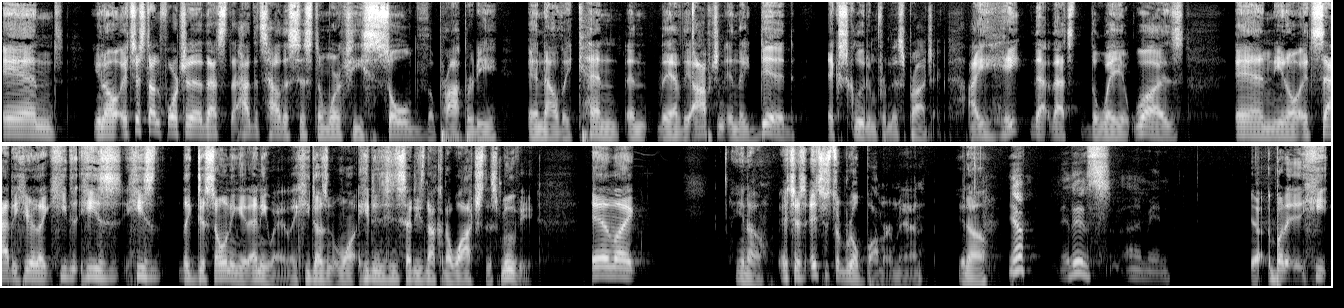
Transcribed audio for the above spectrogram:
And you know it's just unfortunate that that's the, how that's how the system works. He sold the property and now they can and they have the option and they did exclude him from this project. I hate that that's the way it was. And you know it's sad to hear like he he's he's like disowning it anyway. Like he doesn't want he he said he's not going to watch this movie. And like you know it's just it's just a real bummer man you know? Yeah, it is. I mean, yeah but it, he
